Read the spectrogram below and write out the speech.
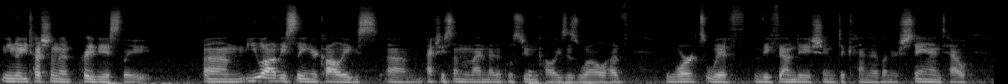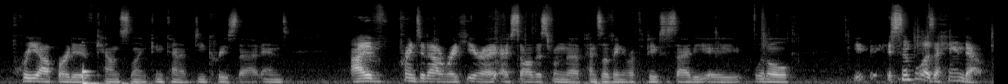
you know you touched on that previously. Um, you obviously and your colleagues, um, actually some of my medical student colleagues as well, have worked with the foundation to kind of understand how preoperative counseling can kind of decrease that. And I've printed out right here. I, I saw this from the Pennsylvania Orthopedic Society. A little, as simple as a handout,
